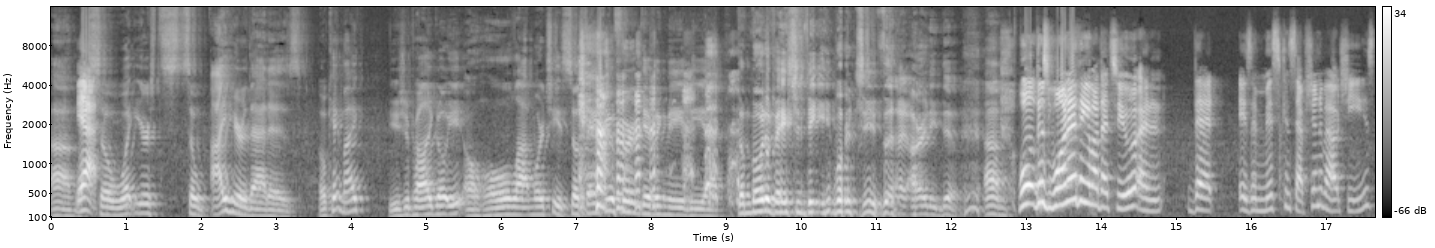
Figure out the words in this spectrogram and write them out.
Um, Yeah. So what you're so I hear that is okay, Mike. You should probably go eat a whole lot more cheese. So thank you for giving me the uh, the motivation to eat more cheese than I already do. Um, Well, there's one other thing about that too, and that is a misconception about cheese.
